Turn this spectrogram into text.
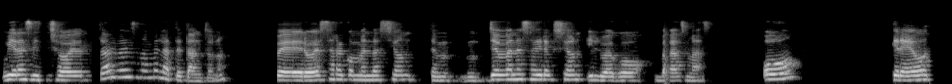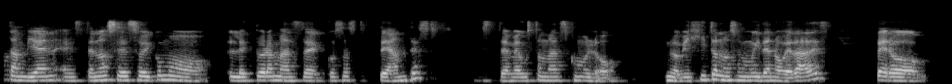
hubieras dicho, eh, tal vez no me late tanto, ¿no? Pero esa recomendación te lleva en esa dirección y luego vas más. O creo también, este, no sé, soy como lectora más de cosas de antes, este, me gusta más como lo, lo viejito, no soy muy de novedades, pero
